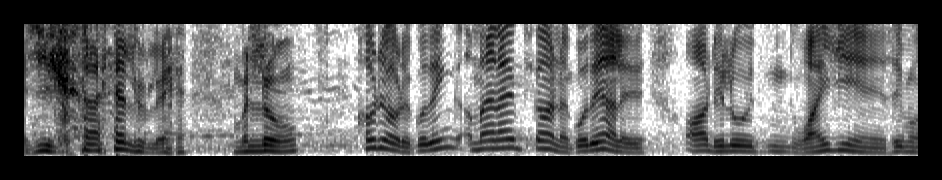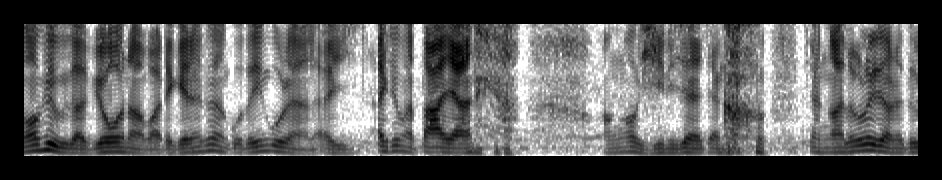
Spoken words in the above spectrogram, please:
အရီခံတဲ့လူလည်းမလုံ ဟုတ်တယ်ဟုတ်တယ်ကိုသိန်းအမှန်တိုင်းပြောရတယ်ကိုသိန်းကလည်းအော်ဒီလိုဝိုင်းရှင်စိတ်မကောင်းဖြစ်ဘူးဆိုတာပြောနေတာပါတကယ်တမ်းပြန်ကိုသိန်းကိုယ်တိုင်ကလည်းအဲ့အဲ့ထဲမှာตาရနေတာအငေါ့ရီနေကြတယ်ကျန်ကောကျန်ငါလုံးလိုက်တာနဲ့သူ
